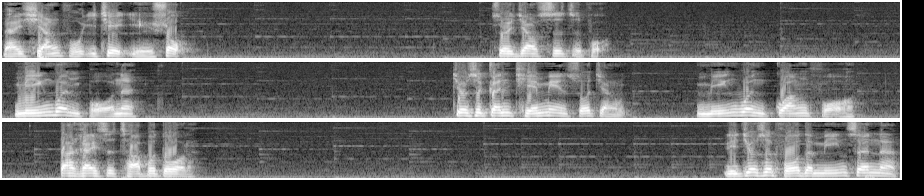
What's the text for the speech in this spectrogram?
来降服一切野兽，所以叫狮子佛。明问佛呢，就是跟前面所讲明问光佛，大概是差不多了。也就是佛的名声呢，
